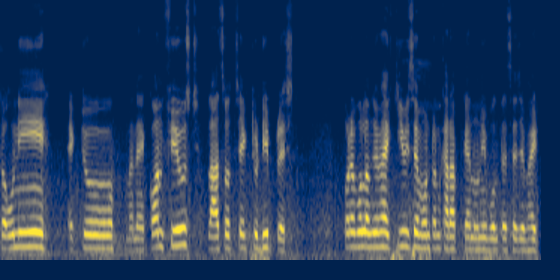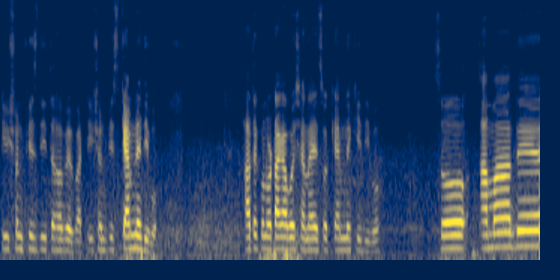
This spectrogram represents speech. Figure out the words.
তো উনি একটু মানে কনফিউজড প্লাস হচ্ছে একটু ডিপ্রেসড পরে বললাম যে, ভাই, কী হয়েছে মন খারাপ কেন? উনি বলতেছে যে, ভাই টিউশন ফিস দিতে হবে বা টিউশন ফিস কেমনে দিব? হাতে কোনো টাকা পয়সা নাই সো কেমনে কী দিব? সো আমাদের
